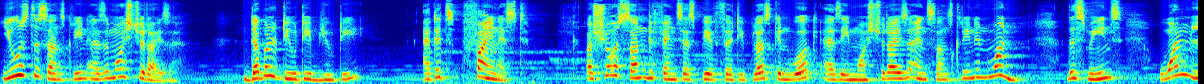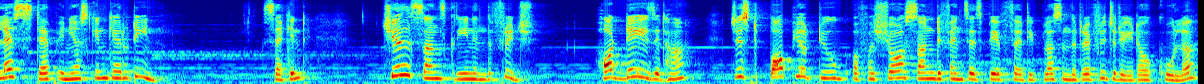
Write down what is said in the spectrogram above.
Use the sunscreen as a moisturizer double duty beauty at its finest. Assure Sun Defense SPF 30 Plus can work as a moisturizer and sunscreen in one. This means one less step in your skincare routine. Second, chill sunscreen in the fridge. Hot day is it, huh? Just pop your tube of Assure Sun Defense SPF 30 Plus in the refrigerator or cooler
